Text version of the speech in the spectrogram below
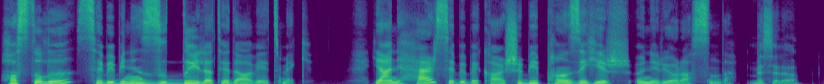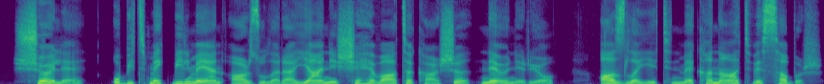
Hastalığı sebebinin zıddıyla tedavi etmek. Yani her sebebe karşı bir panzehir öneriyor aslında. Mesela? Şöyle, o bitmek bilmeyen arzulara yani şehevata karşı ne öneriyor? Azla yetinme, kanaat ve sabır.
